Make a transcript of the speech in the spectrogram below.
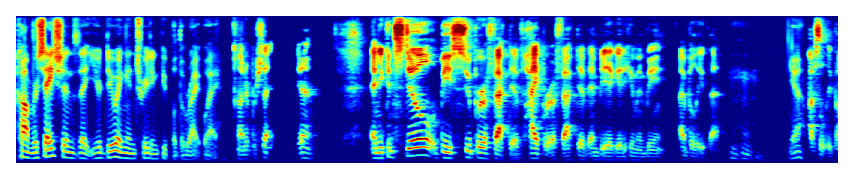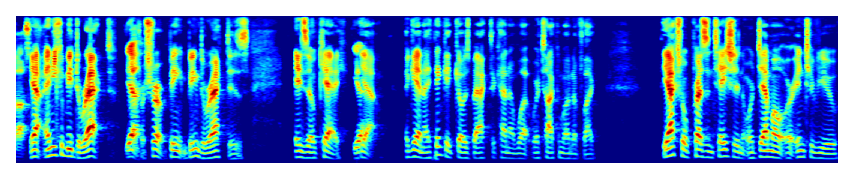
conversations that you're doing and treating people the right way. 100%. Yeah. And you can still be super effective, hyper effective, and be a good human being. I believe that. Mm-hmm. Yeah. Absolutely possible. Yeah. And you can be direct. Yeah. For sure. Being being direct is is okay. Yeah. yeah. Again, I think it goes back to kind of what we're talking about of like the actual presentation or demo or interview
